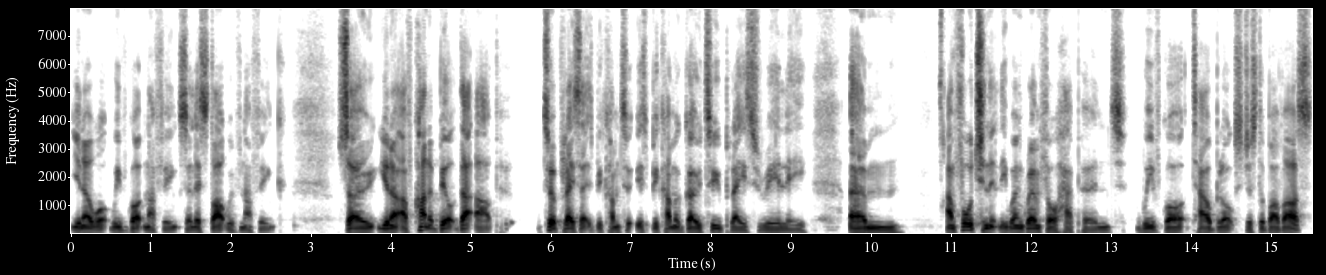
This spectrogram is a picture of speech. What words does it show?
you know what, we've got nothing. So let's start with nothing. So, you know, I've kind of built that up to a place that it's become to it's become a go-to place, really. Um, unfortunately, when Grenfell happened, we've got tower blocks just above us.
